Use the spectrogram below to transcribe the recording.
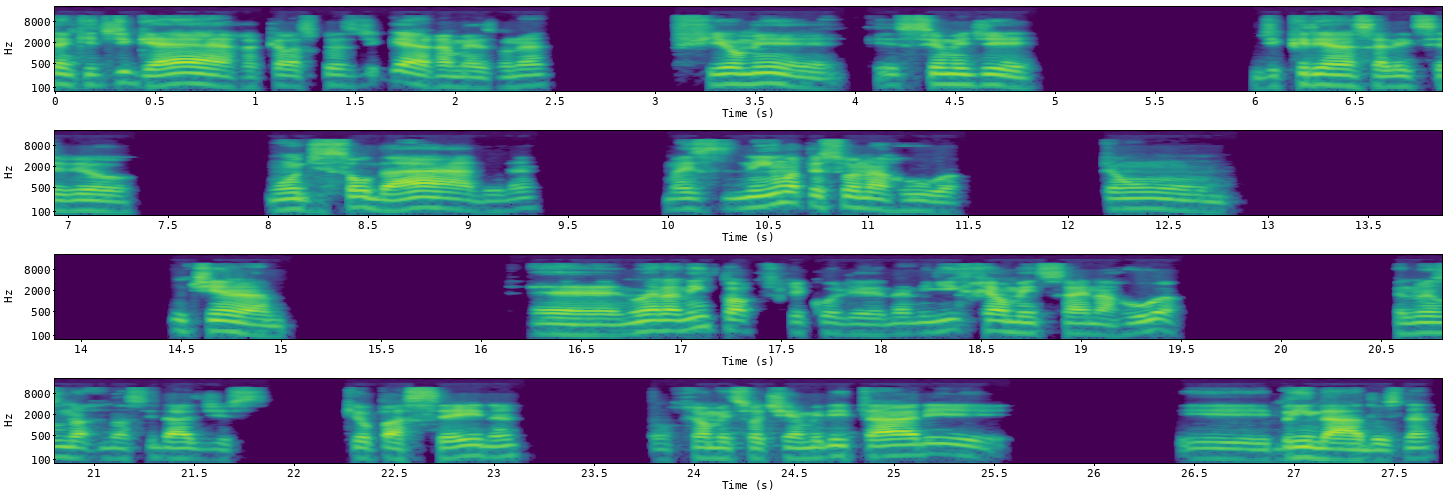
tanque de guerra, aquelas coisas de guerra mesmo, né? Filme, esse filme de de criança ali que você vê um monte de soldado, né? Mas nenhuma pessoa na rua. Então não tinha é, não era nem toque de recolher, né? Ninguém realmente sai na rua, pelo menos na, nas cidades que eu passei, né? Então realmente só tinha militar e, e blindados, né?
